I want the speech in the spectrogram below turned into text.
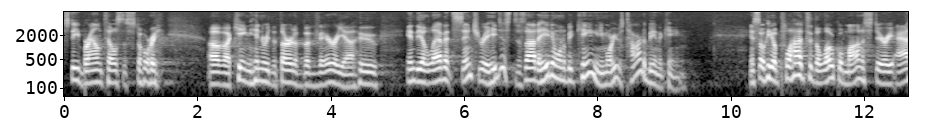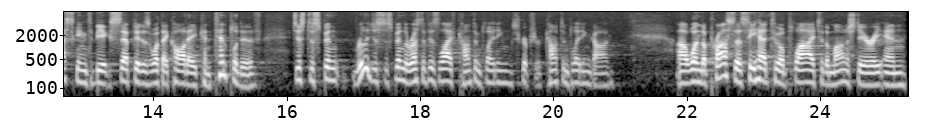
Steve Brown tells the story of uh, King Henry III of Bavaria, who in the 11th century, he just decided he didn't want to be king anymore. He was tired of being the king. And so he applied to the local monastery asking to be accepted as what they called a contemplative, just to spend, really just to spend the rest of his life contemplating Scripture, contemplating God. Uh, well, in the process, he had to apply to the monastery, and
